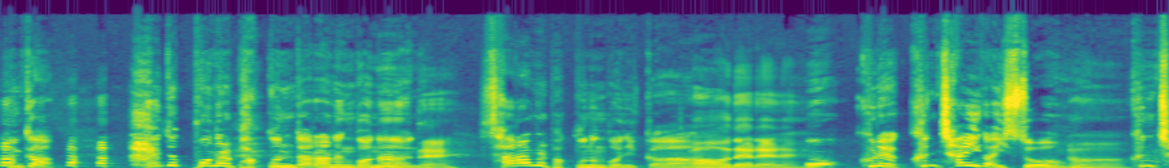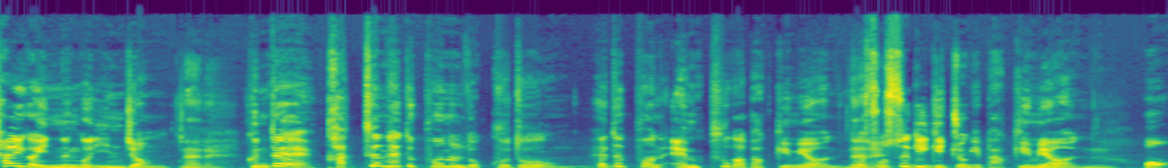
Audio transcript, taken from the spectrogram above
그러니까 헤드폰을 바꾼다라는 거는 네. 사람을 바꾸는 거니까. 어, 네네네. 어 그래 큰 차이가 있어. 어, 어. 큰 차이가 있는 건 인정. 네네. 근데 같은 헤드폰을 놓고도 헤드폰 앰프가 바뀌면 그러니까 네네. 소스 기기 쪽이 바뀌면 음. 어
